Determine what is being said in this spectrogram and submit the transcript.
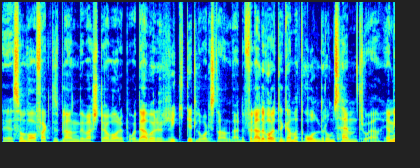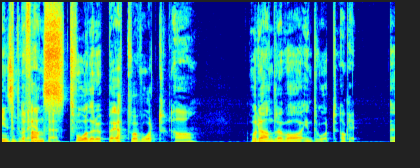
eh, Som var faktiskt bland det värsta jag varit på. Där var det riktigt låg standard. För det hade varit ett gammalt ålderdomshem tror jag. Jag minns inte Det vad det fanns hette. två där uppe. Ett var vårt Ja, och det andra var inte vårt. okej. Eh,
